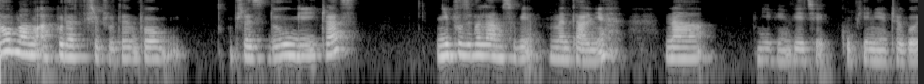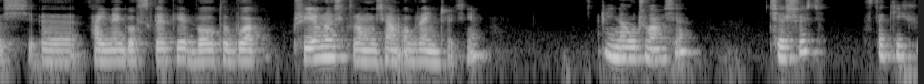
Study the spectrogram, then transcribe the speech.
to mam akurat przeczute, bo przez długi czas nie pozwalałam sobie mentalnie na, nie wiem, wiecie, kupienie czegoś e, fajnego w sklepie, bo to była przyjemność, którą musiałam ograniczać, nie? I nauczyłam się cieszyć z takich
